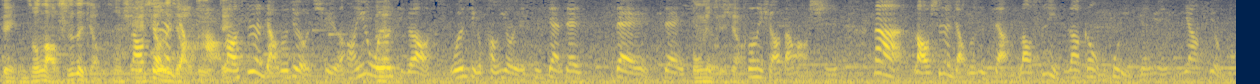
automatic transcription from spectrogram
对，你从老师的角度，从学校的角度，好，老师的角度就有趣了哈，因为我有几个老师，我有几个朋友也是现在在。在在这个公立学校，公立学校当老师，那老师的角度是这样，老师你知道跟我们护理人员一样是有工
